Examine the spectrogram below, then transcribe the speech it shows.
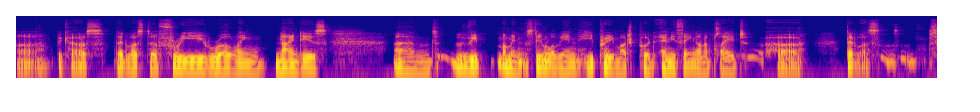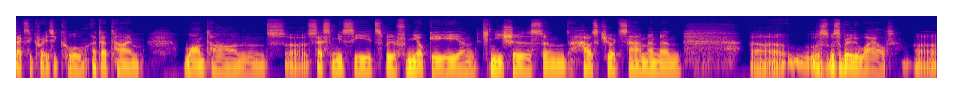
uh, because that was the free rolling 90s and we i mean stephen levine he pretty much put anything on a plate uh, that was sexy crazy cool at that time wontons uh, sesame seeds with gnocchi and knishes and house cured salmon and uh, was was really wild. Uh,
